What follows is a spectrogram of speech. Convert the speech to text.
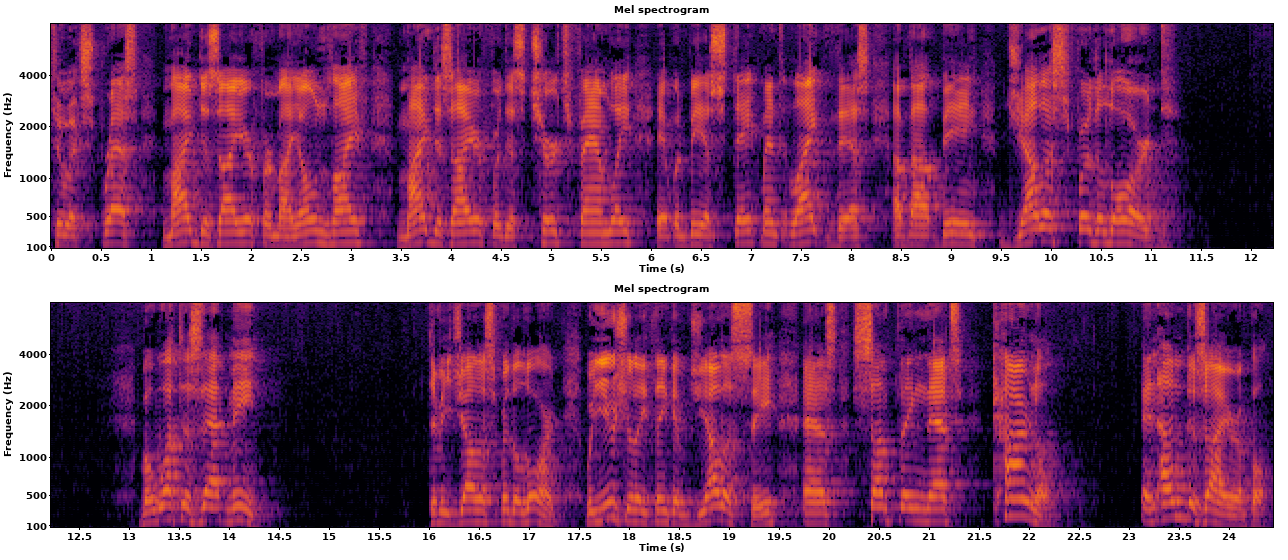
to express my desire for my own life, my desire for this church family, it would be a statement like this about being jealous for the Lord. But what does that mean? To be jealous for the Lord. We usually think of jealousy as something that's carnal and undesirable.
